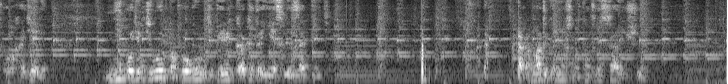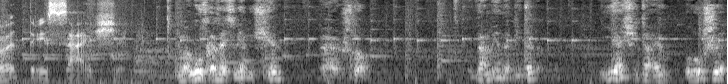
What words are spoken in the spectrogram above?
что вы хотели. Не будем тянуть, попробуем теперь, как это, если запить. Ароматы, конечно, потрясающие. Потрясающе. Могу сказать следующее, э, что данный напиток, я считаю, лучше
